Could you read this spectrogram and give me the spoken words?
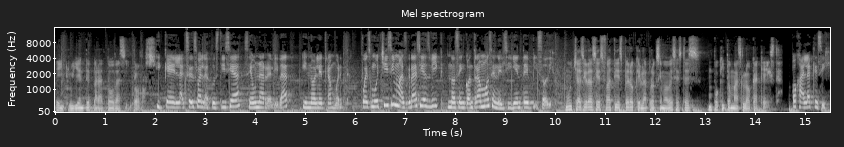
e incluyente para todas y todos. Y que el acceso a la justicia sea una realidad y no letra muerta. Pues muchísimas gracias Vic, nos encontramos en el siguiente episodio. Muchas gracias, Fati. Espero que la próxima vez estés un poquito más loca que esta. Ojalá que sí.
